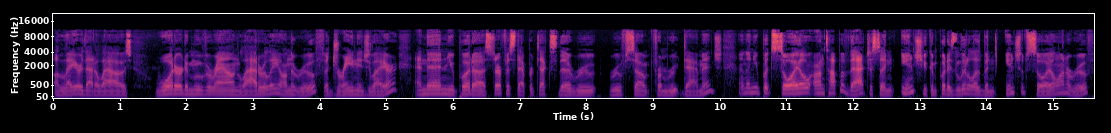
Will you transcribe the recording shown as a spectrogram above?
a layer that allows water to move around laterally on the roof, a drainage layer, and then you put a surface that protects the root roof some, from root damage, and then you put soil on top of that, just an inch. You can put as little as an inch of soil on a roof,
